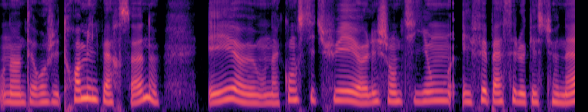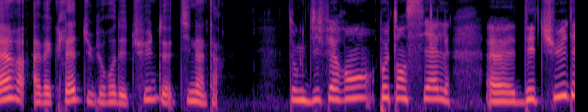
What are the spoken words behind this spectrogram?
On a interrogé 3000 personnes et on a constitué l'échantillon et fait passer le questionnaire avec l'aide du bureau d'études d'INATA. Donc différents potentiels d'études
